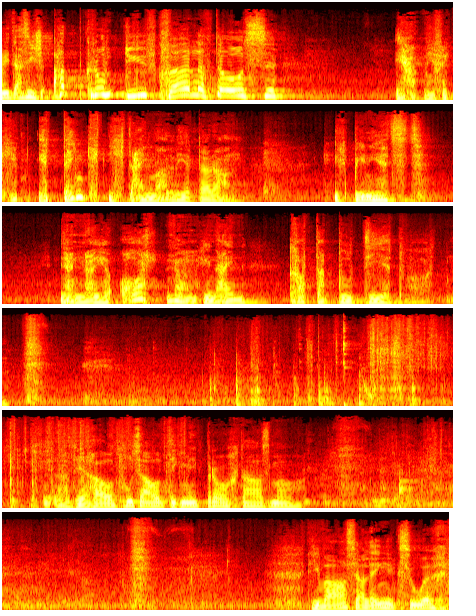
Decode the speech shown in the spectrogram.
weil das ist abgrundtief gefährlich da draussen. Ihr habt mir vergeben. Ihr denkt nicht einmal mehr daran. Ich bin jetzt in eine neue Ordnung hinein katapultiert worden. Ja, die halbe Haushaltung mitgebracht, das mal. Die Vase hat länger gesucht.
